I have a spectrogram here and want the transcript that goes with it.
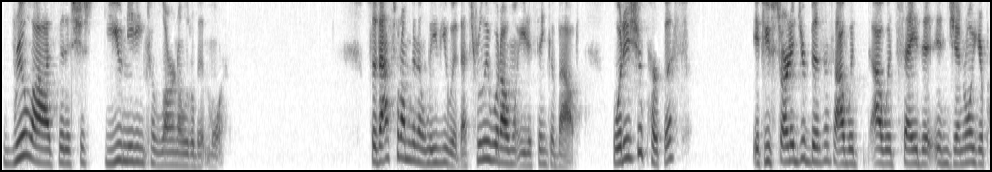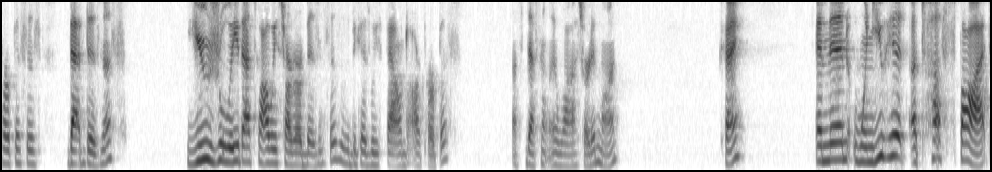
realize that it's just you needing to learn a little bit more. So that's what I'm going to leave you with. That's really what I want you to think about. What is your purpose? If you've started your business, I would I would say that in general your purpose is that business. Usually that's why we start our businesses is because we found our purpose. That's definitely why I started mine. Okay? And then when you hit a tough spot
